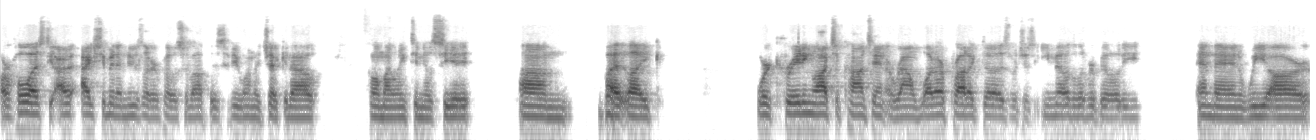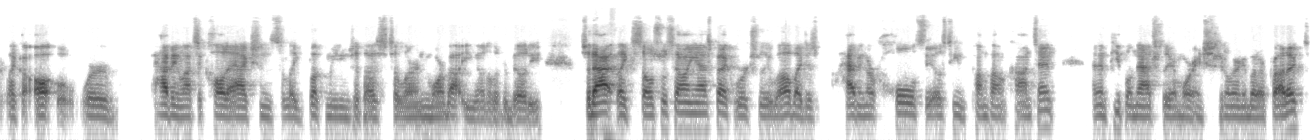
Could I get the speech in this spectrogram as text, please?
Our whole SD. I actually made a newsletter post about this. If you want to check it out, go on my LinkedIn, you'll see it. Um, but like we're creating lots of content around what our product does, which is email deliverability, and then we are like all we're having lots of call to actions to like book meetings with us to learn more about email deliverability so that like social selling aspect works really well by just having our whole sales team pump out content and then people naturally are more interested in learning about our product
